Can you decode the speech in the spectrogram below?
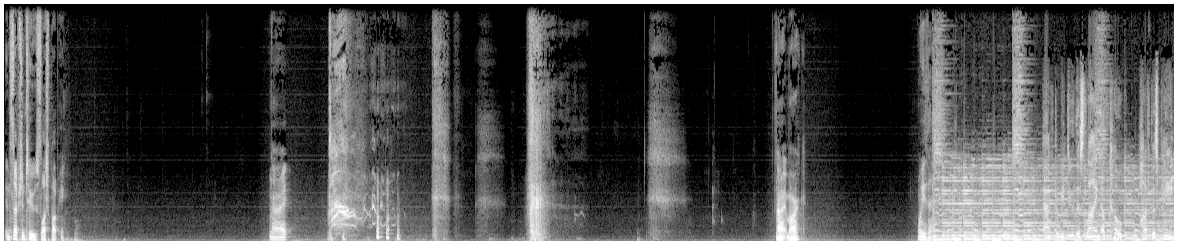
Inception 2, Slush Puppy. All right. All right, Mark. What do you think? After we do this line of coke, huff this paint,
